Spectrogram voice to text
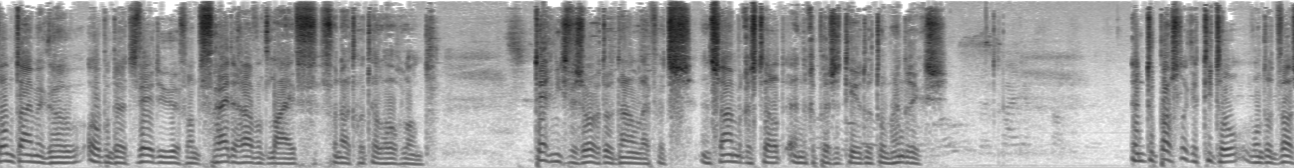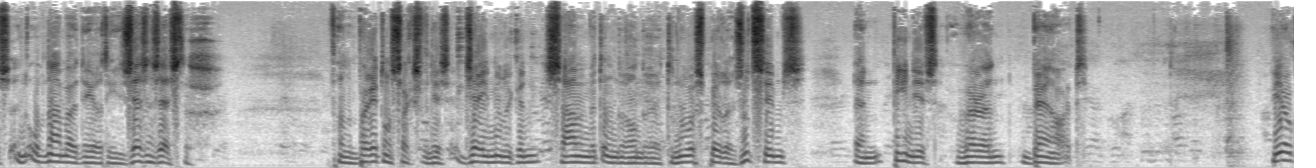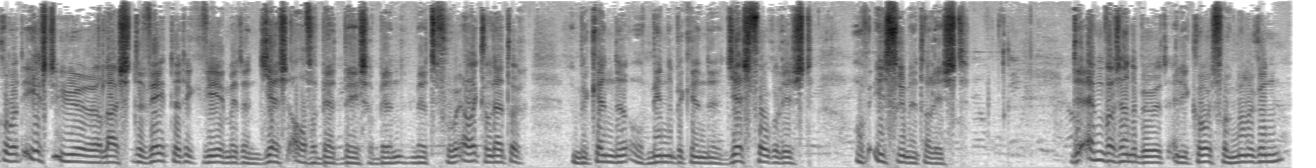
Met Sometime Ago opende het tweede uur van vrijdagavond live vanuit Hotel Hoogland. Technisch verzorgd door Daan Lefferts en samengesteld en gepresenteerd door Tom Hendricks. Een toepasselijke titel, want het was een opname uit 1966 van bariton-saxofonist Jay Mulligan samen met onder andere tenorspeler Zoet Sims en pianist Warren Bernhardt. Wie ook al het eerste uur eh, luisterde weet dat ik weer met een jazz-alfabet bezig ben. Met voor elke letter een bekende of minder bekende jazzvocalist of instrumentalist. De M was aan de beurt en ik koos voor Mulligan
